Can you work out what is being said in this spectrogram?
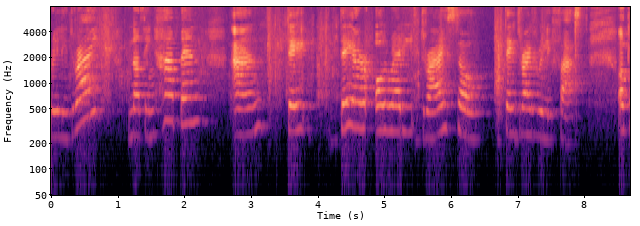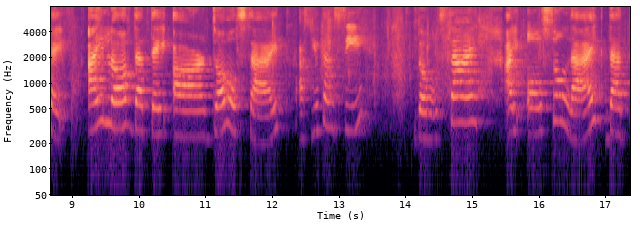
really dry, nothing happened and they, they are already dry so they dry really fast. Okay, I love that they are double side as you can see double side. I also like that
